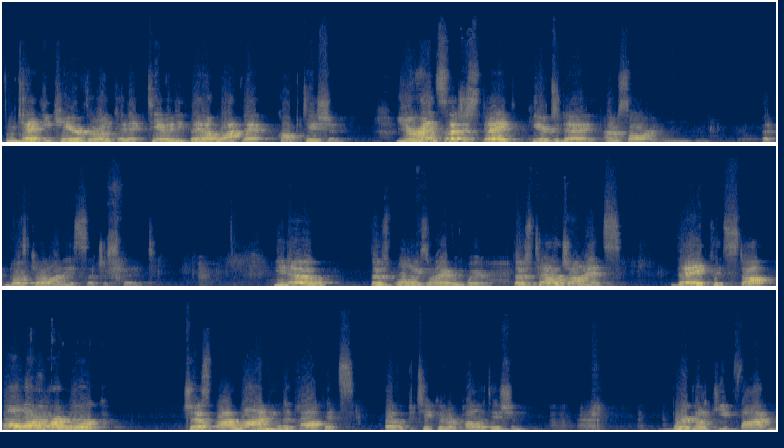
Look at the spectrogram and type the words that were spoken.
from taking care of their own connectivity. They don't like that competition. You're in such a state here today. I'm sorry. But North Carolina is such a state. You know, those bullies are everywhere. Those telegiants, they could stop all our hard work just by lining the pockets of a particular politician. We're going to keep fighting.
